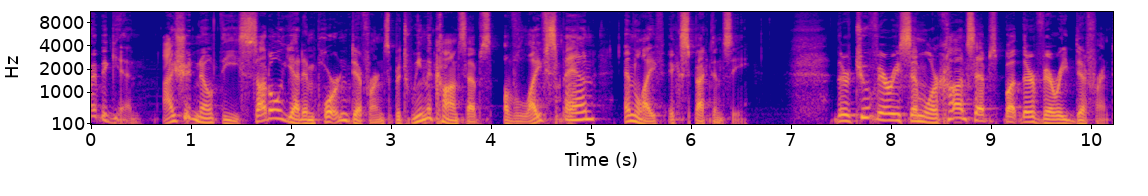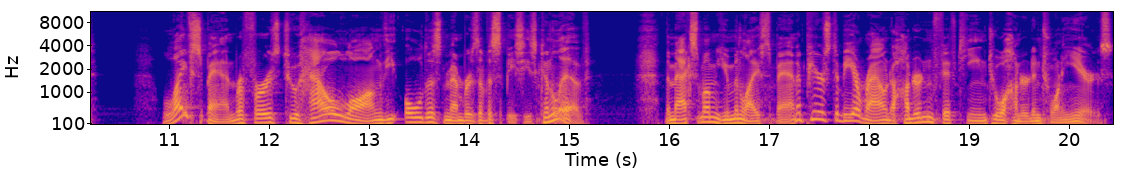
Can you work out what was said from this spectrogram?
I begin, I should note the subtle yet important difference between the concepts of lifespan and life expectancy. They're two very similar concepts, but they're very different. Lifespan refers to how long the oldest members of a species can live. The maximum human lifespan appears to be around 115 to 120 years,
